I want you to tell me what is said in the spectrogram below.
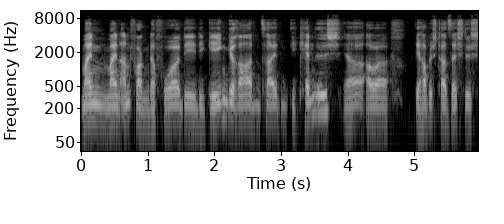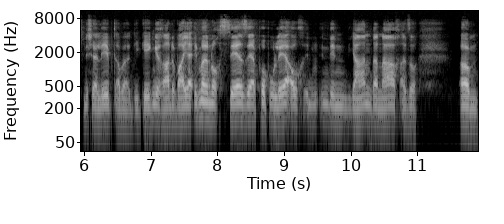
mein, mein Anfang davor. Die, die gegengeraden Zeiten, die kenne ich, ja, aber die habe ich tatsächlich nicht erlebt. Aber die Gegengerade war ja immer noch sehr, sehr populär, auch in, in den Jahren danach. Also ähm,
